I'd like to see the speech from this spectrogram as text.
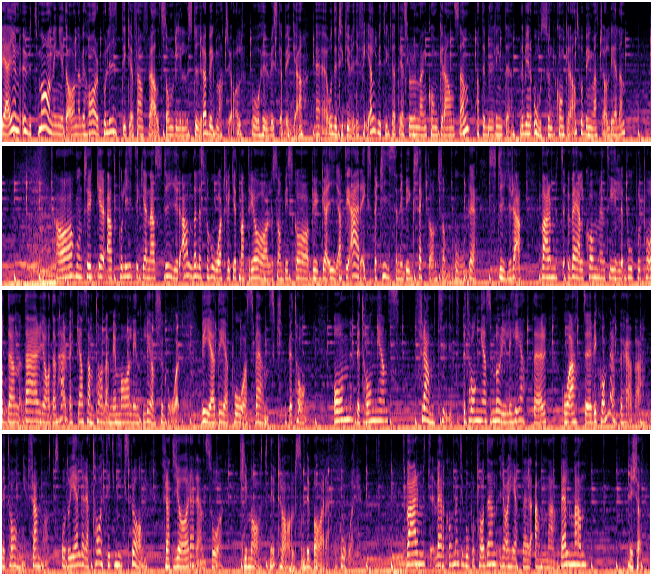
det är ju en utmaning idag när vi har politiker framförallt som vill styra byggmaterial och hur vi ska bygga. Eh, och det tycker vi är fel. Vi tycker att det slår undan konkurrensen, att det blir, inte, det blir en osund konkurrens på byggmaterialdelen. Ja, hon tycker att politikerna styr alldeles för hårt vilket material som vi ska bygga i. Att det är expertisen i byggsektorn som borde styra. Varmt välkommen till Bopolpodden där jag den här veckan samtalar med Malin Lövsjögård, VD på Svensk Betong, om betongens framtid, betongens möjligheter och att eh, vi kommer att behöva betong framåt. Och då gäller det att ta ett tekniksprång för att göra den så klimatneutral som det bara går. Varmt välkommen till Bopolpodden. Jag heter Anna Bellman. Nu kör vi!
